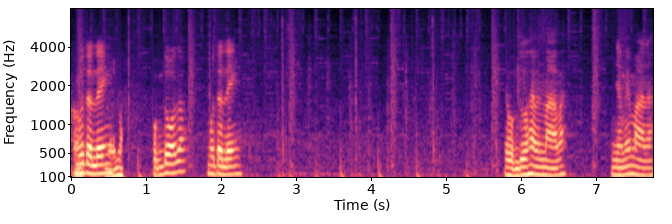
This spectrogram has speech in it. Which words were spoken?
อามัวแต่เล็งไหนมาผมโดนแล้วมัวแต่เล็ง เดี๋ยวผมดูให้มันมาปะมันยังไม่มานะ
